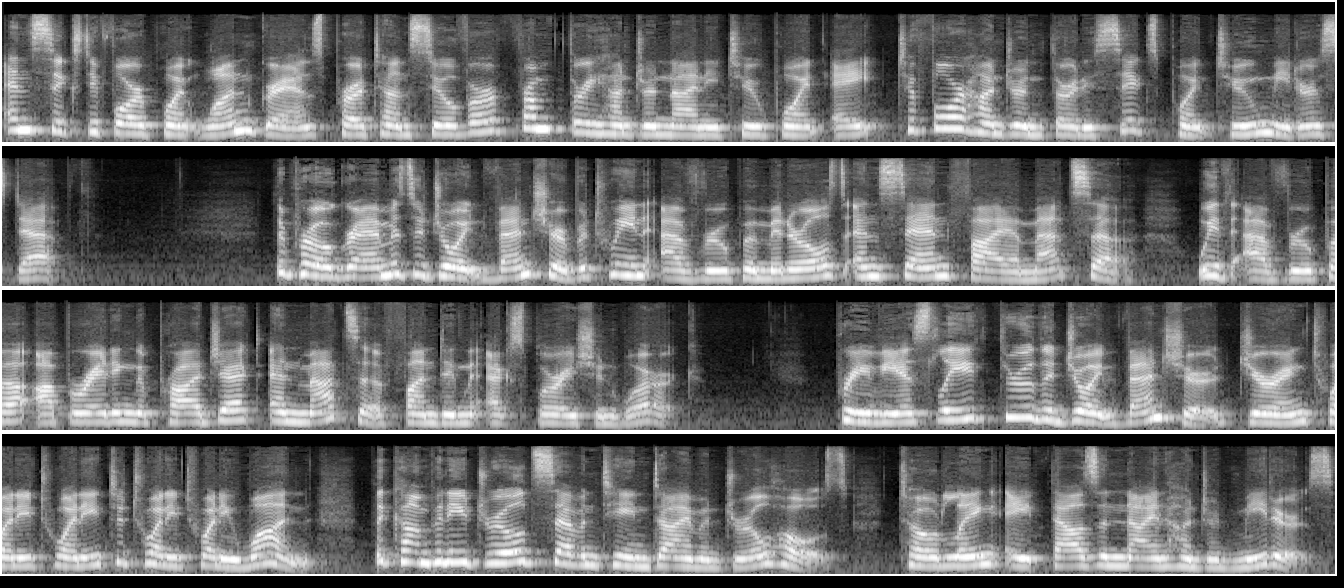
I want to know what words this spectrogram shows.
and 64.1 grams per ton silver from 392.8 to 436.2 meters depth. The program is a joint venture between Avrupa Minerals and Sandfire Matsa, with Avrupa operating the project and Matsa funding the exploration work. Previously, through the joint venture, during 2020 to 2021, the company drilled 17 diamond drill holes, totaling 8,900 meters,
